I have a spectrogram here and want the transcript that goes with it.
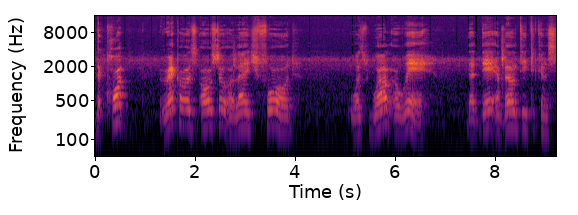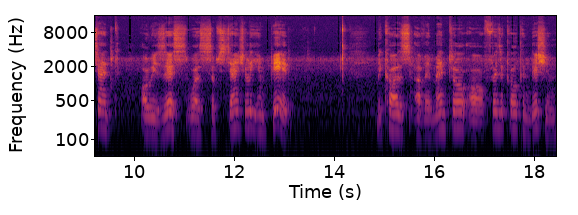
The court records also allege Ford was well aware that their ability to consent or resist was substantially impaired because of a mental or physical condition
